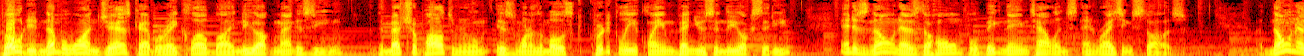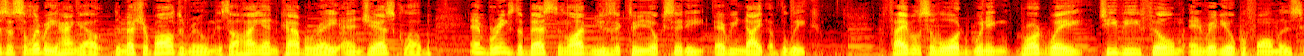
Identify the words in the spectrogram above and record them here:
Voted number one jazz cabaret club by New York Magazine, the Metropolitan Room is one of the most critically acclaimed venues in New York City and is known as the home for big name talents and rising stars. Known as a celebrity hangout, the Metropolitan Room is a high end cabaret and jazz club and brings the best in live music to New York City every night of the week. Fabulous award winning Broadway, TV, film, and radio performers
